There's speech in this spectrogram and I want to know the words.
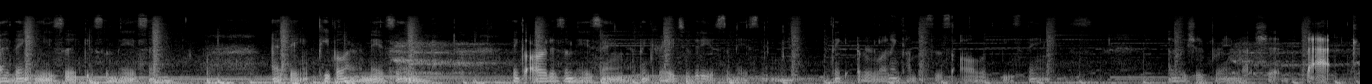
I think music is amazing. I think people are amazing. I think art is amazing. I think creativity is amazing. I think everyone encompasses all of these things. And we should bring that shit back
